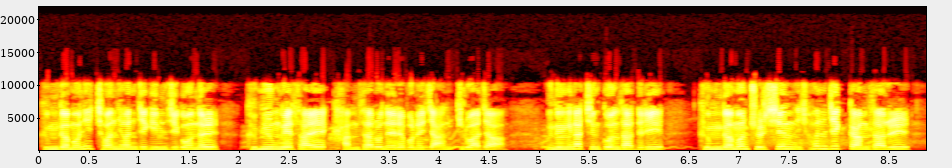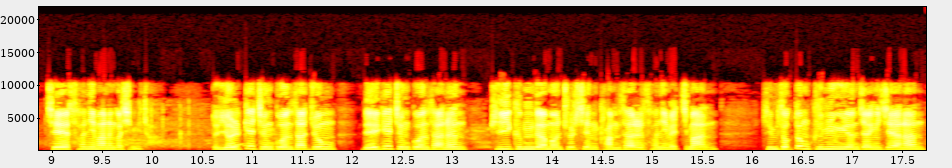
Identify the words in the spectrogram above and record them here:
금감원이 전 현직 임직원을 금융회사에 감사로 내려보내지 않기로 하자 은행이나 증권사들이 금감원 출신 현직 감사를 재선임하는 것입니다. 또 10개 증권사 중 4개 증권사는 비금감원 출신 감사를 선임했지만 김석동 금융위원장이 제안한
